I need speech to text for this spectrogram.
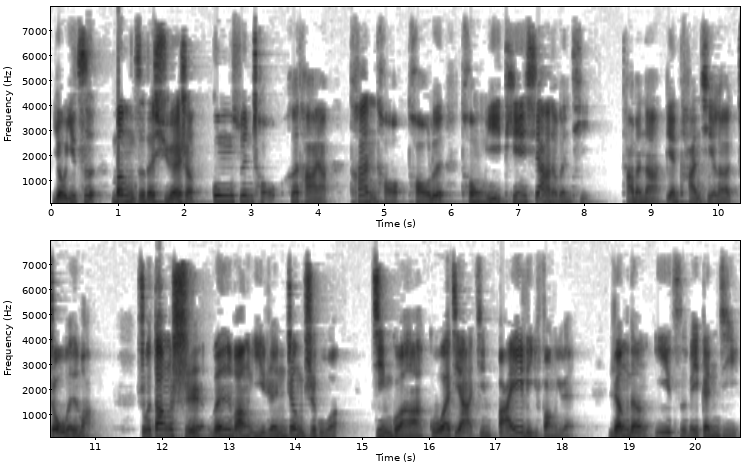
有一次，孟子的学生公孙丑和他呀探讨讨论统一天下的问题，他们呢便谈起了周文王。说当时文王以仁政治国，尽管啊国家仅百里方圆，仍能以此为根基，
